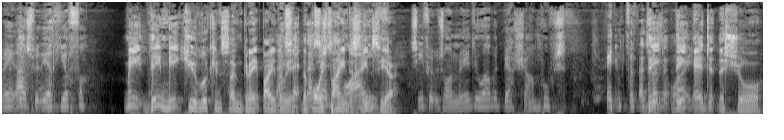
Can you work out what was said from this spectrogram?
Right, that's what they're here for. Mate, they make you look and sound great, by the This way. i- The boys behind the scenes here. See if it was on radio, I would be a shambles. They they edit the show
